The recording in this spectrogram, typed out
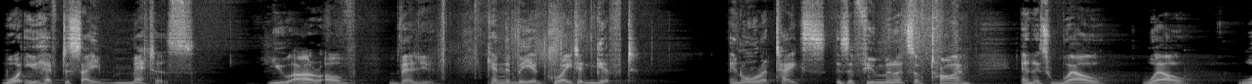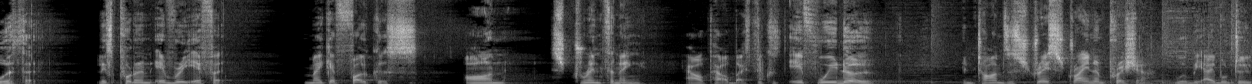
What you have to say matters. You are of value. Can there be a greater gift? And all it takes is a few minutes of time and it's well, well worth it. Let's put in every effort, make a focus on strengthening our power base because if we do, in times of stress, strain, and pressure, we'll be able to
